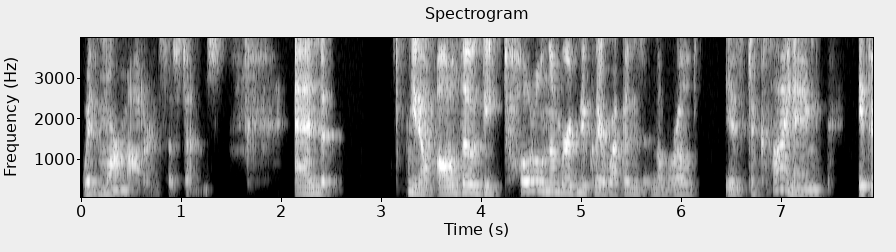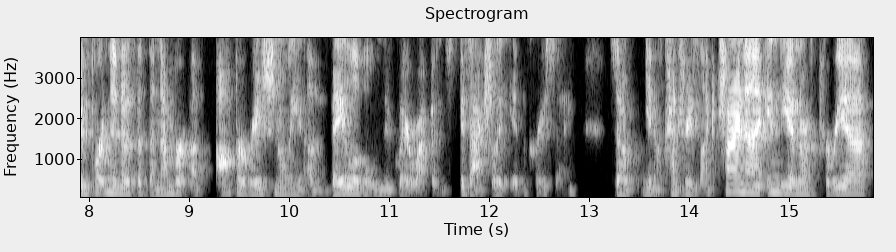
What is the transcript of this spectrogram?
with more modern systems. And you know, although the total number of nuclear weapons in the world is declining, it's important to note that the number of operationally available nuclear weapons is actually increasing. So, you know, countries like China, India, North Korea,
